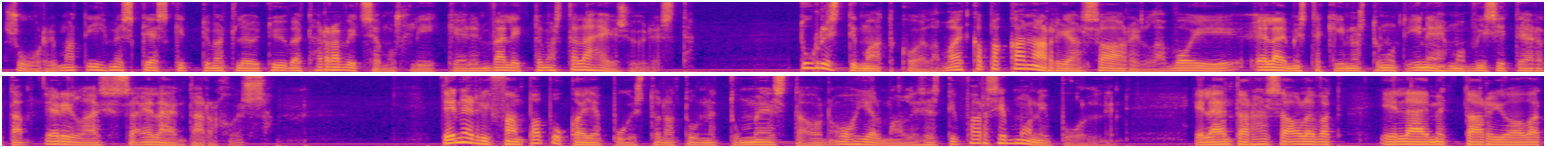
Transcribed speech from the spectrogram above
suurimmat ihmiskeskittymät löytyivät ravitsemusliikkeiden välittömästä läheisyydestä. Turistimatkoilla, vaikkapa Kanarian saarilla, voi eläimistä kiinnostunut inehmo visiterta erilaisissa eläintarhoissa. Teneriffan papukajapuistona tunnettu mesta on ohjelmallisesti varsin monipuolinen. Eläintarhassa olevat eläimet tarjoavat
